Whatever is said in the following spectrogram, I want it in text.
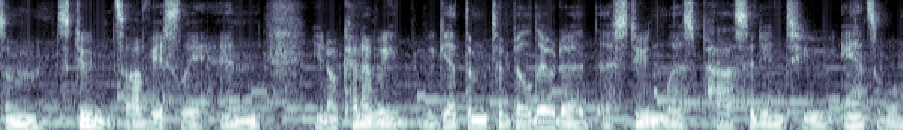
some students, obviously. And you know, kind of we we get them to build out a, a student list, pass it into Ansible,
